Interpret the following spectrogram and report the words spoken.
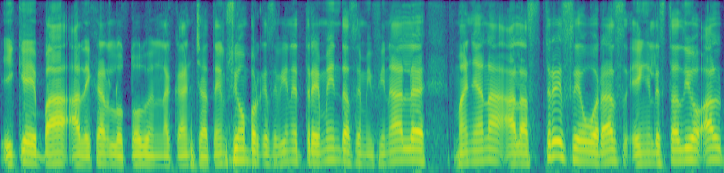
y que va a dejarlo todo en la cancha. Atención porque se viene tremenda semifinal eh, mañana a las 13 horas en el estadio Al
